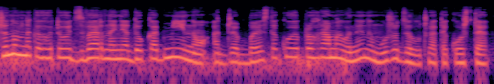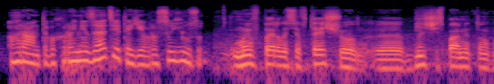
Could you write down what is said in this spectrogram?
Чиновники готують звернення до Кабміну, адже без такої програми вони не можуть залучати кошти грантових організацій та Євросоюзу. Ми вперлися в те, що е, більшість пам'яток,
